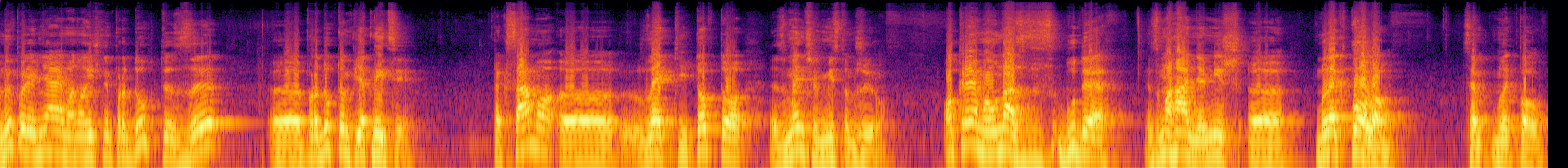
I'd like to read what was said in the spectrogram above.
ми порівняємо аналогічний продукт з продуктом п'ятниці. Так само легкий, тобто з меншим вмістом жиру. Окремо у нас буде змагання між е, млекполом, це млекпол,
